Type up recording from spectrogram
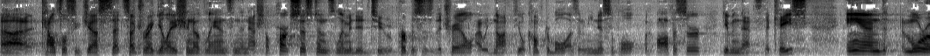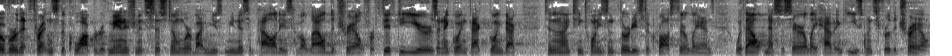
Uh, counsel suggests that such regulation of lands in the national park system is limited to purposes of the trail. I would not feel comfortable as a municipal officer, given that's the case. And moreover, that threatens the cooperative management system, whereby municipalities have allowed the trail for 50 years, and in fact, going back to the 1920s and 30s to cross their lands without necessarily having easements for the trail.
